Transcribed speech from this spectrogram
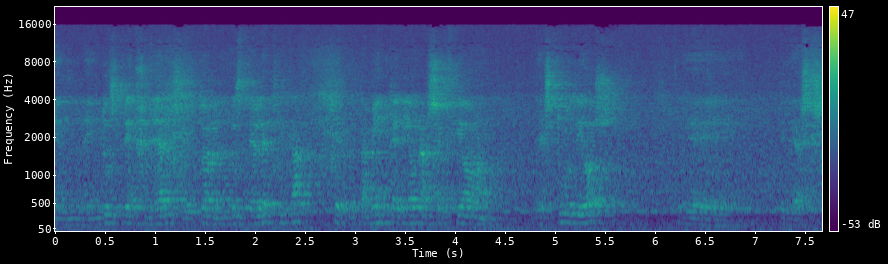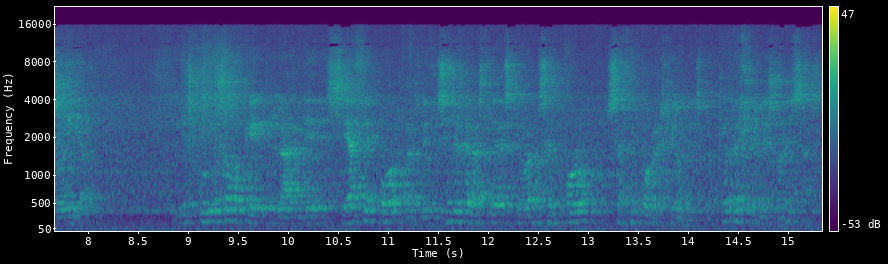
en, la industria en general, sobre todo en la industria eléctrica, pero que también tenía una sección de estudios eh, de asesoría. Y es curioso porque se hace por, las decisiones de las ciudades que van a ser polo se hacen por regiones. ¿Pero qué regiones son esas?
